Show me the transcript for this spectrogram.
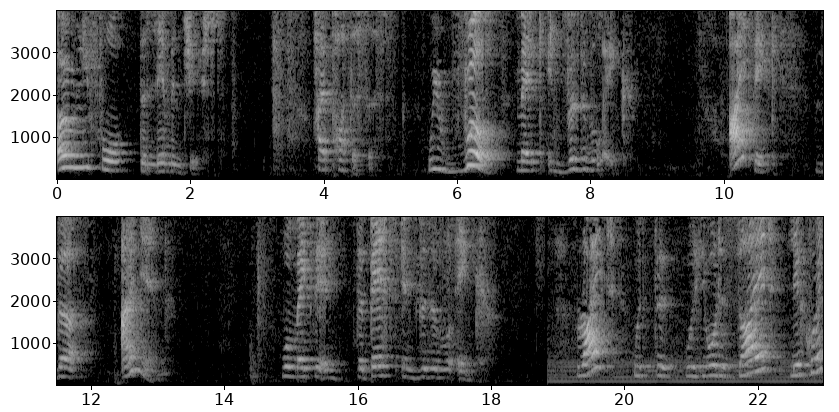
only for the lemon juice. Hypothesis. We will make invisible ink. I think the onion will make the, the best invisible ink. Write with, the, with your desired liquid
